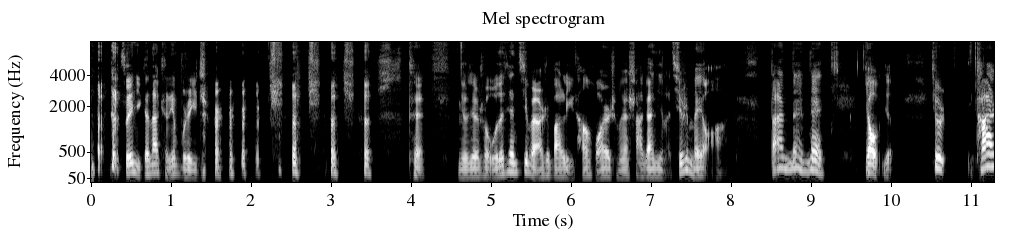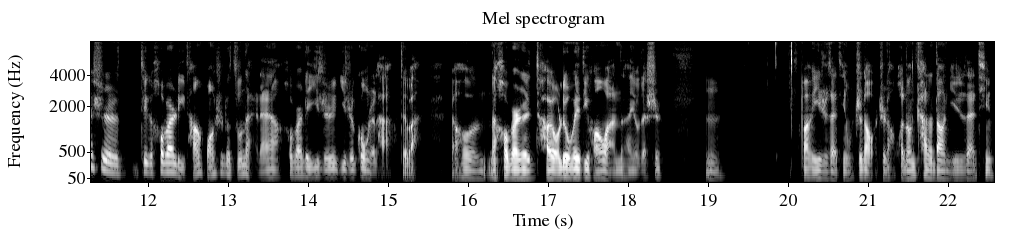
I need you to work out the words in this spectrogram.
所以你跟他肯定不是一支 对，你就说武则天基本上是把李唐皇室成员杀干净了，其实没有啊。当然，那那要要就是他是这个后边李唐皇室的祖奶奶啊，后边得一直一直供着他，对吧？然后那后边的还有六味地黄丸呢，有的是。嗯，方一直在听，我知道，我知道，我能看得到你一直在听。”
